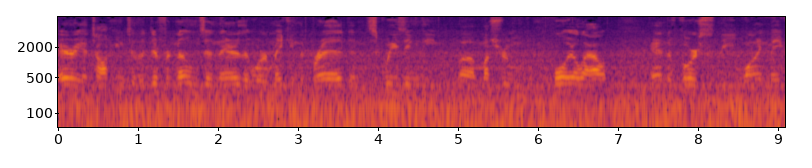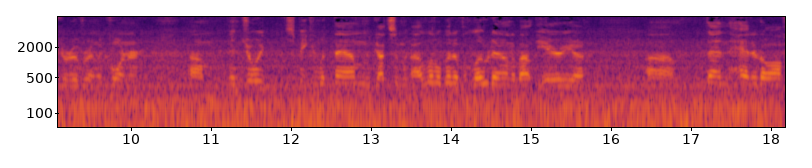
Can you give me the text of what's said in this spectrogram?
area talking to the different gnomes in there that were making the bread and squeezing the uh, mushroom oil out, and of course the winemaker over in the corner. Um, enjoyed speaking with them. Got some a little bit of a lowdown about the area. Uh, then headed off.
